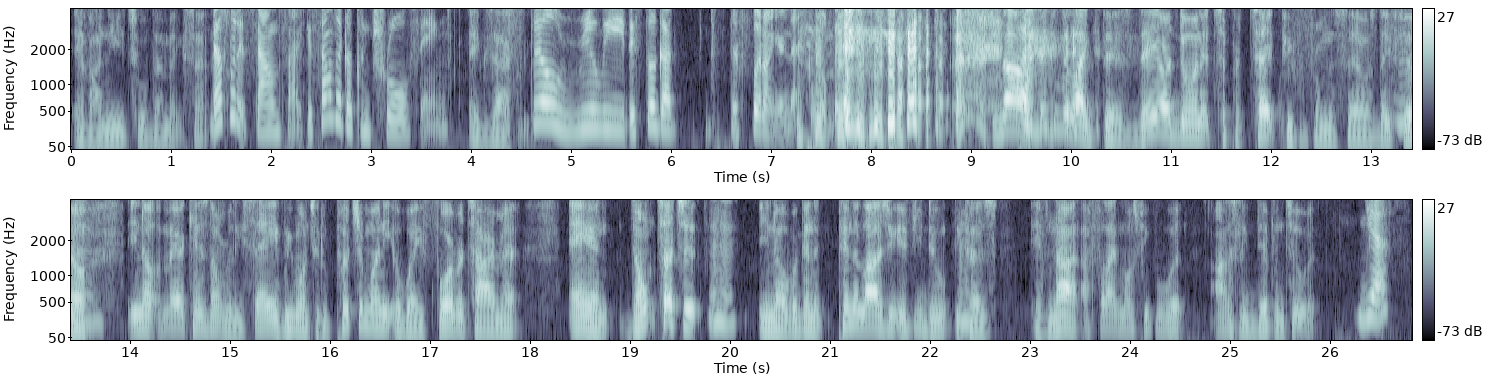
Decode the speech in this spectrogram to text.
if I need to, if that makes sense. That's what it sounds like. It sounds like a control thing. They're exactly. still really they still got their foot on your neck a little bit. nah, think of it like this. They are doing it to protect people from themselves. They feel, Mm. you know, Americans don't really save. We want you to put your money away for retirement and don't touch it. Mhm. You know, we're going to penalize you if you do Mm-hmm. If not, I feel like most people would honestly dip into it. Yes,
